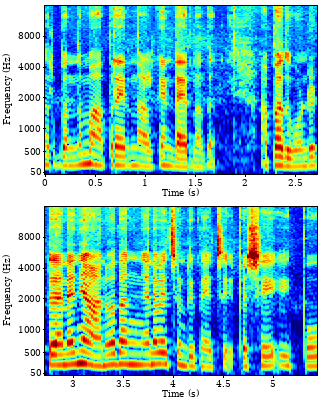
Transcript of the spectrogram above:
നിർബന്ധം മാത്രമായിരുന്നു ആൾക്ക് ഉണ്ടായിരുന്നത്. അപ്പോൾ അതുകൊണ്ടിട്ട് തന്നെ ഞാനും അതങ്ങനെ വെച്ചുകൊണ്ടിരുന്നു വെച്ച് പക്ഷേ ഇപ്പോൾ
